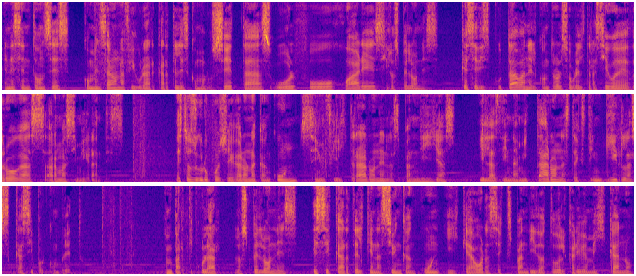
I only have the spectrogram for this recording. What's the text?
En ese entonces comenzaron a figurar cárteles como los Zetas, Wolfo, Juárez y los Pelones, que se disputaban el control sobre el trasiego de drogas, armas y migrantes. Estos grupos llegaron a Cancún, se infiltraron en las pandillas y las dinamitaron hasta extinguirlas casi por completo. En particular, los Pelones, ese cártel que nació en Cancún y que ahora se ha expandido a todo el Caribe mexicano,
